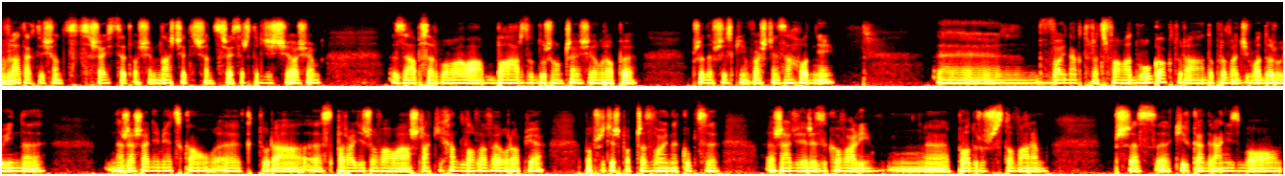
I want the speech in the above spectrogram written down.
w latach 1618-1648 zaabsorbowała bardzo dużą część Europy, przede wszystkim właśnie zachodniej. E, wojna, która trwała długo, która doprowadziła do ruiny Rzeszę Niemiecką, e, która sparaliżowała szlaki handlowe w Europie, bo przecież podczas wojny kupcy rzadziej ryzykowali mm, e, podróż z towarem przez kilka granic, bo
